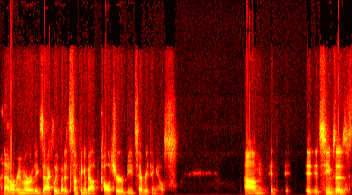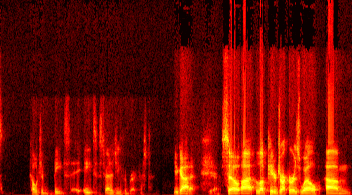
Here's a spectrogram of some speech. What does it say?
and I don't remember it exactly, but it's something about culture beats everything else. Um, yeah. it, it, it, seems as culture beats eat strategy for breakfast. You got it. Yeah. So uh, love Peter Drucker as well, um,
